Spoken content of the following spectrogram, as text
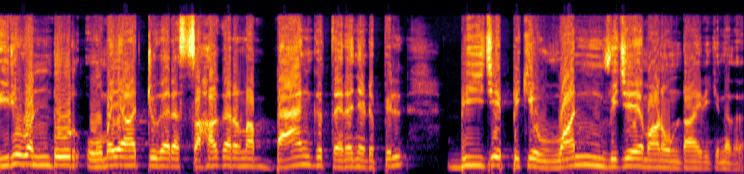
തിരുവണ്ടൂർ ഉമയാറ്റുകര സഹകരണ ബാങ്ക് തെരഞ്ഞെടുപ്പിൽ ബി ജെ പിക്ക് വൻ വിജയമാണ് ഉണ്ടായിരിക്കുന്നത്.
